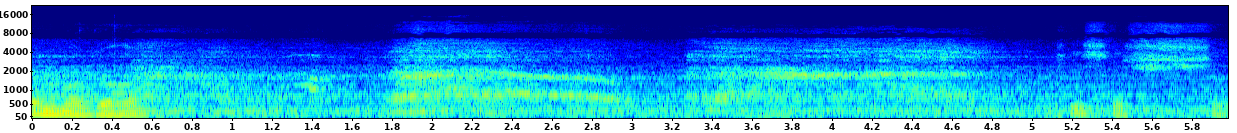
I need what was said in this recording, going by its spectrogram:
Oh my god. Piece of shit.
